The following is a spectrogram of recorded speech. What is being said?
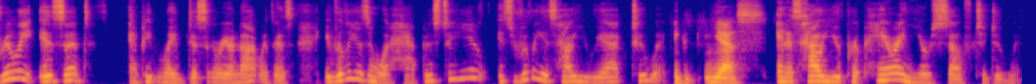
really isn't, and people may disagree or not with this, it really isn't what happens to you. It's really is how you react to it. Yes. And it's how you're preparing yourself to do it.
